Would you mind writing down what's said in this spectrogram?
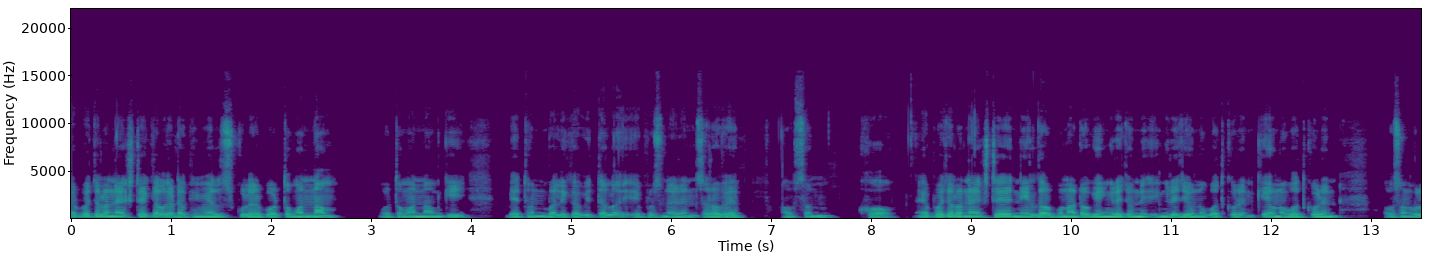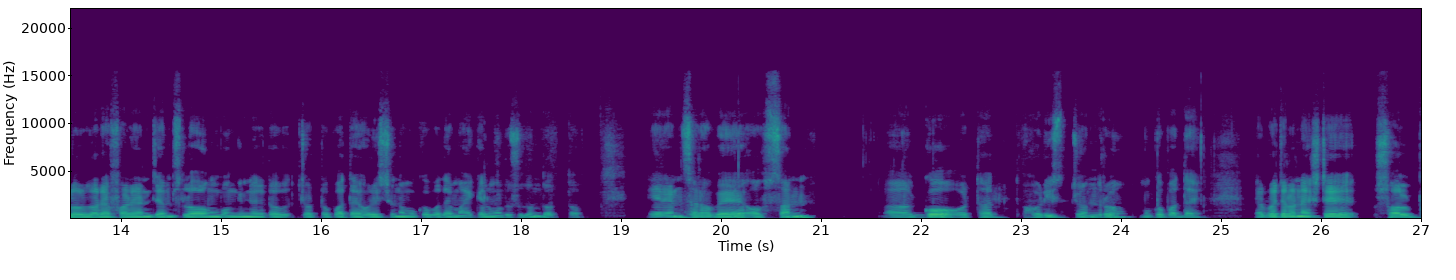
এরপর চলো নেক্সটে ক্যালকাটা ফিমেল স্কুলের বর্তমান নাম। বর্তমান নাম কি? বেথুন বালিকা বিদ্যালয়। এই প্রশ্নের অ্যান্সার হবে অপশন খ। এরপর চলো নেক্সটে নীল দর্প নাটক ইংরেজি ইংরেজি অনুবাদ করেন। কে অনুবাদ করেন? অপশনগুলো হলো reverend James Long Bankimchandra Chattopadhyay Harishchandra Mukhopadhyay Michael Madhusudan Dutt. এর অ্যান্সার হবে অপশান গো অর্থাৎ হরিশচন্দ্র মুখোপাধ্যায়। এরপর চলো নেক্সটে স্বল্প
